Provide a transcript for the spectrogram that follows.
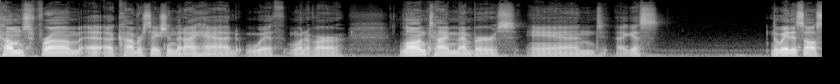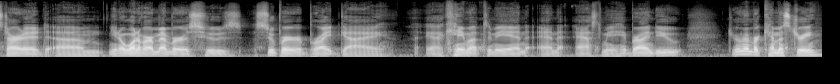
comes from a, a, conversation that I had with one of our longtime members. And I guess the way this all started, um, you know, one of our members who's super bright guy uh, came up to me and, and asked me, Hey, Brian, do you, do you remember chemistry?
